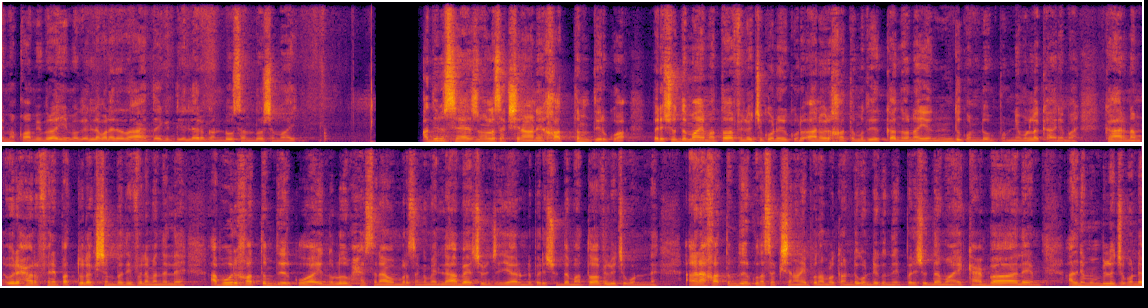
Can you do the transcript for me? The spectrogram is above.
ഈ മക്കാം ഇബ്രാഹിം ഒക്കെ എല്ലാം വളരെ റാഹത്തായി കിട്ടി. എല്ലാവരും കണ്ടു സന്തോഷമായി. അതിനുശേഷമുള്ള സെക്ഷനാണ് ഹത്തം തീർക്കുക. പരിശുദ്ധമായ മത്താഫിൽ വെച്ചുകൊണ്ട് ഒരു ഖുർആൻ ഒരു ഹത്തം തീർക്കുക എന്ന് പറഞ്ഞാൽ എന്തുകൊണ്ടും പുണ്യമുള്ള കാര്യമാണ്. കാരണം ഒരു ഹർഫിന് പത്തു ലക്ഷം പ്രതിഫലം എന്നല്ലേ അപ്പോൾ ഒരു ഹത്തം തീർക്കുക എന്നുള്ളതും ഹസനാവും പ്രസംഗം എല്ലാ ബാച്ചിലും ചെയ്യാറുണ്ട് പരിശുദ്ധ മത്താഫിൽ വെച്ചുകൊണ്ട് അങ്ങനെ ആ ഹത്തം തീർക്കുന്ന സെക്ഷനാണ് ഇപ്പോൾ നമ്മൾ കണ്ടുകൊണ്ടിരിക്കുന്നത്. പരിശുദ്ധമായ കബാലയം. അതിന് മുമ്പിൽ വെച്ചുകൊണ്ട്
